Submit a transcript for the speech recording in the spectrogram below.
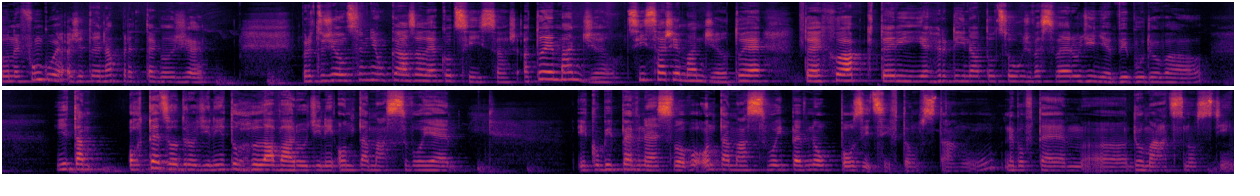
to nefunguje a že to je napřed, tak lže. Protože on se mě ukázal jako císař. A to je manžel. Císař je manžel. To je, to je chlap, který je hrdý na to, co už ve své rodině vybudoval. Je tam otec od rodiny, je to hlava rodiny, on tam má svoje jakoby pevné slovo, on tam má svoji pevnou pozici v tom vztahu, nebo v té uh, domácnosti.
